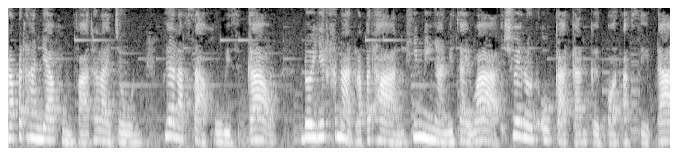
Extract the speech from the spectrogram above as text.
รับประทานยาผงฟ้าทลายโจร เพื่อรักษาโควิด -19 โดยยึดขนาดรับประทานที่มีงานวิจัยว่าช่วยลดโอกาสการเกิดปอดอักเสบได้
